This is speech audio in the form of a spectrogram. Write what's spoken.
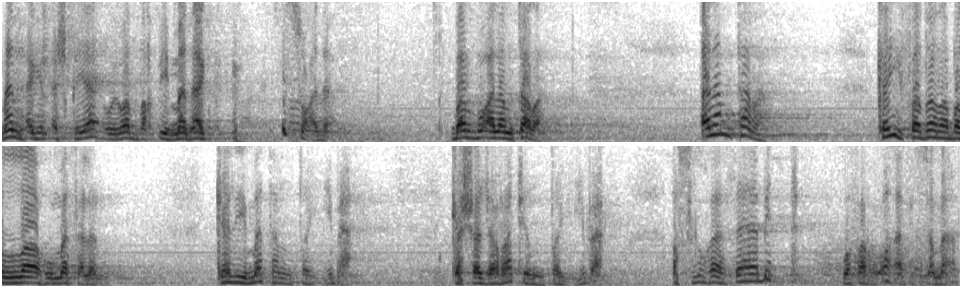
منهج الأشقياء ويوضح فيه منهج السعداء. برضو ألم ترى؟ ألم ترى كيف ضرب الله مثلا كلمة طيبة كشجرة طيبة؟ أصلها ثابت وفرعها في السماء.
